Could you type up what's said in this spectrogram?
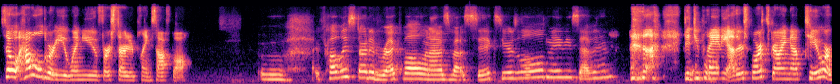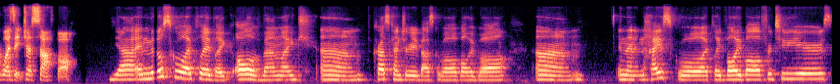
So how old were you when you first started playing softball? Ooh, I probably started rec ball when I was about six years old, maybe seven. Did you play any other sports growing up too, or was it just softball? Yeah, in middle school, I played like all of them, like um, cross country, basketball, volleyball. Um, and then in high school, I played volleyball for two years,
